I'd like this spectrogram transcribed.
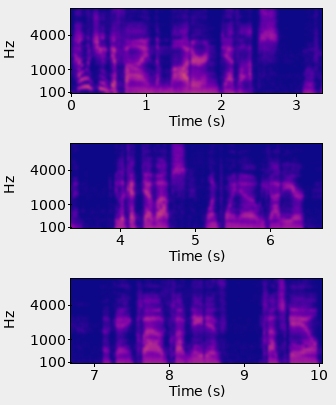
How would you define the modern DevOps movement? If you look at DevOps 1.0, we got here, okay, cloud, cloud native, cloud scale,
